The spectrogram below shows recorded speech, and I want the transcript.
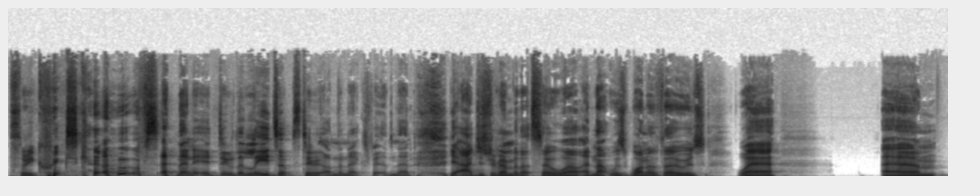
three quick scopes, and then it'd do the leads ups to it on the next bit. And then yeah, I just remember that so well. And that was one of those where um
